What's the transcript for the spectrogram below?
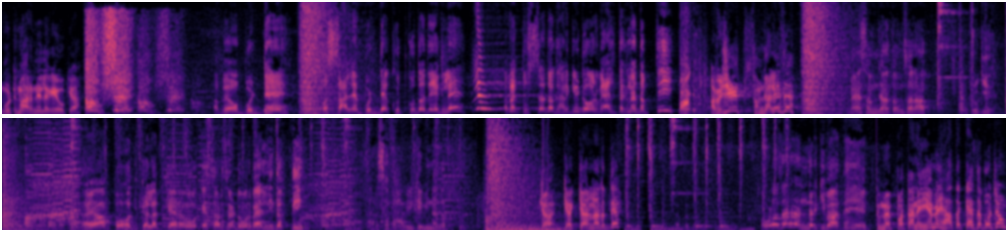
मुठ मारने लगे हो क्या? oh, shit, oh, shit. अबे वो बुढ़े। वो साले बुढ़े खुद को तो देख ले। अबे तुझसे तो घर की डोर बेल तक न दबती। अभिजीत समझा ले इसे? मैं समझाता हूँ सर आप रुकिए। दया बहुत गलत कह रहे हो कि सर से डोरबेल नहीं दबती। सर से भाभी के भी ना दबती। क्या क्या क्या ना दबते? छोड़ो सर अंदर की बात है ये। तुम्हें पता नहीं है मैं यहाँ तक कैसे पहुंचाऊं?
